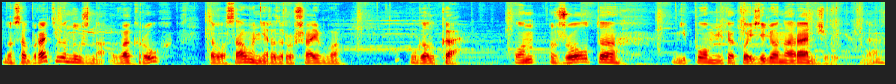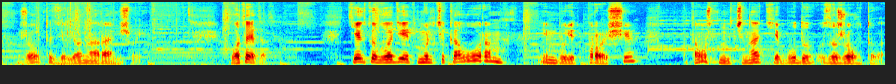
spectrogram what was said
но собрать его нужно вокруг того самого неразрушаемого уголка. Он желто, не помню какой, зелено-оранжевый, да, желто-зелено-оранжевый. вот этот. Те, кто владеет мультиколором, им будет проще, потому что начинать я буду за желтого.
